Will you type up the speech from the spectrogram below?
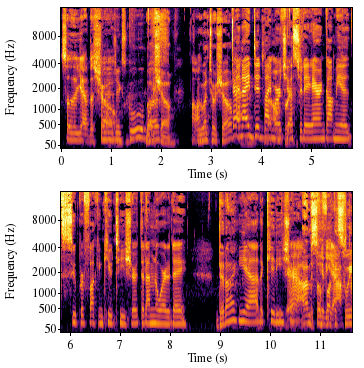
So yeah, the show. Magic school What bus. show? We went to a show. Yeah. And I did buy merch Umphrey's. yesterday. Aaron got me a super fucking cute T-shirt that I'm gonna wear today. Did I? Yeah, the kitty shirt. Yeah, I'm the so kitty fucking sweet.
